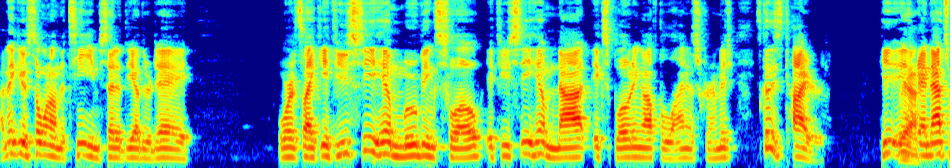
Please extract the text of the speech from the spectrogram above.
I think it was someone on the team said it the other day where it's like if you see him moving slow, if you see him not exploding off the line of scrimmage, it's because he's tired. He, yeah. and that's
